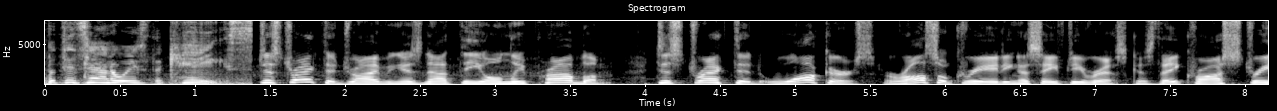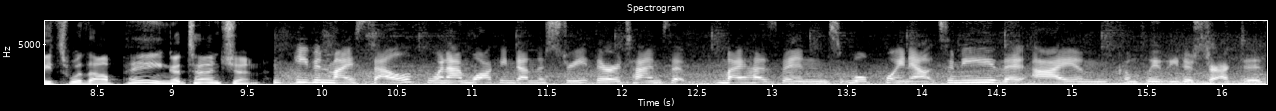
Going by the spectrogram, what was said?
but that's not always the case. Distracted driving is not the only problem. Distracted walkers are also creating a safety risk as they cross streets without paying attention. Even myself, when I'm walking down the street, there are times that my husband will point out to me that I am completely distracted.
